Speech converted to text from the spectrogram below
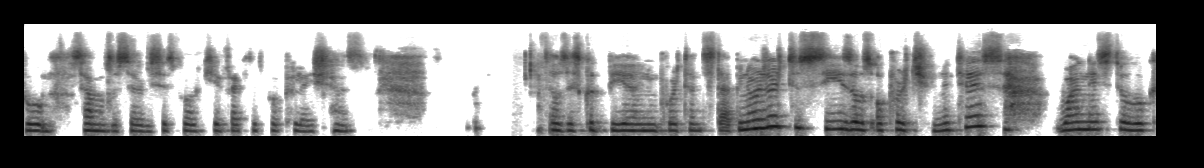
to some of the services for key affected populations. So this could be an important step. In order to see those opportunities, one needs to look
